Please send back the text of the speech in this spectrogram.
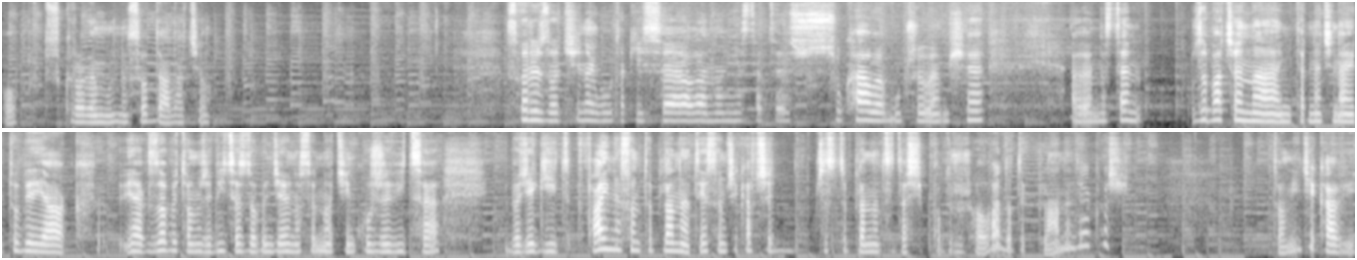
O, scrollem można się oddalać, o. Sorry, że odcinek był taki se, ale no niestety szukałem, uczyłem się. Ale następny... Zobaczę na internecie, na YouTubie, jak, jak zdobyć tą żywicę. Zdobędziemy w następnym odcinku żywicę. Będzie git. Fajne są te planety. Jestem ciekaw, czy przez te planety da się podróżować do tych planet jakoś? To mnie ciekawi.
